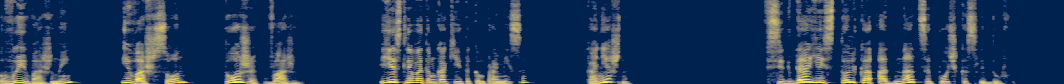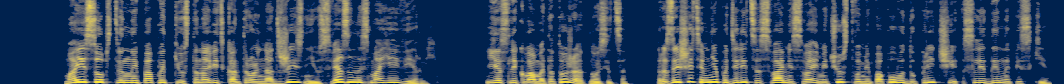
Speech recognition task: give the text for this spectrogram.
Вы важны, и ваш сон тоже важен. Есть ли в этом какие-то компромиссы? Конечно. Всегда есть только одна цепочка следов. Мои собственные попытки установить контроль над жизнью связаны с моей верой. Если к вам это тоже относится, разрешите мне поделиться с вами своими чувствами по поводу притчи «Следы на песке».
